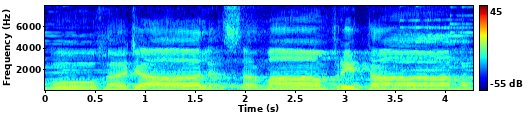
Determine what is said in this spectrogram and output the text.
मोहजालसमावृताः,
